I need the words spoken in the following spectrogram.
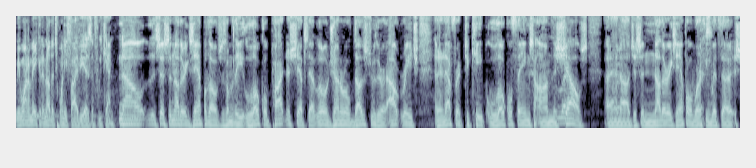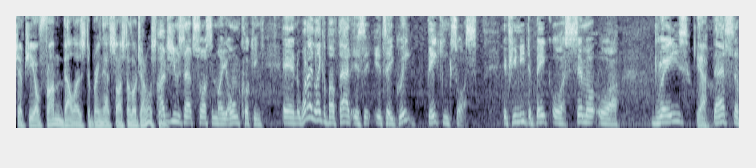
we want to make it another 25 years if we can. Now, it's just another example, though, of some of the local partnerships that Little General does through their outreach and an effort to keep local things on the shelves. And uh, just another example, working with uh, Chef Gio from Bella's to bring that sauce to Little General I've stores. used that sauce in my own cooking, and what I like about that is it's a great baking sauce. If you need to bake or simmer or braise, Yeah. that's the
